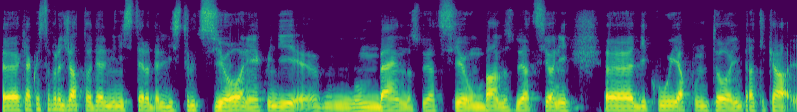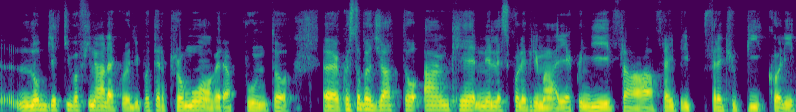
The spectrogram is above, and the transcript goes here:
eh, che ha questo progetto del Ministero dell'Istruzione, quindi ehm, un, bando su azioni, un bando su azioni eh, di cui appunto in pratica l'obiettivo finale è quello di poter promuovere appunto eh, questo progetto anche nelle scuole primarie, quindi fra, fra, i, fra i più piccoli.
